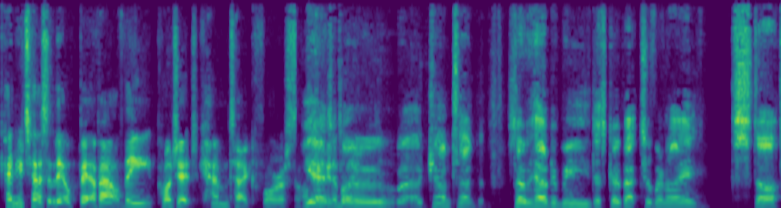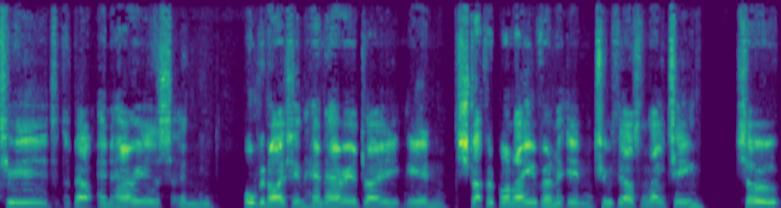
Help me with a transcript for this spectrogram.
Can you tell us a little bit about the project CamTag for us? Yeah, so uh, CamTag. So how did we? Let's go back to when I started about hen harriers and organising Hen Harrier Day in Stratford upon Avon in 2018. So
